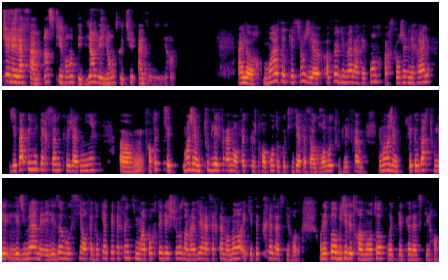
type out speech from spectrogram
quelle est la femme inspirante et bienveillante que tu admires? Alors, moi, à cette question, j'ai un peu du mal à répondre parce qu'en général, j'ai pas une personne que j'admire euh, en fait, c'est moi j'aime toutes les femmes en fait que je rencontre au quotidien. Enfin, c'est un grand mot toutes les femmes. Et moi j'aime quelque part tous les, les, humains, mais les hommes aussi en fait. Donc il y a des personnes qui m'ont apporté des choses dans ma vie à certains moments et qui étaient très aspirantes. On n'est pas obligé d'être un mentor pour être quelqu'un d'aspirant.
